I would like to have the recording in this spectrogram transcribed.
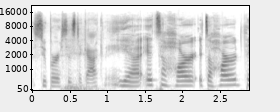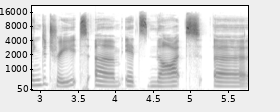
super cystic acne. Yeah, it's a hard it's a hard thing to treat. Um, it's not uh,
